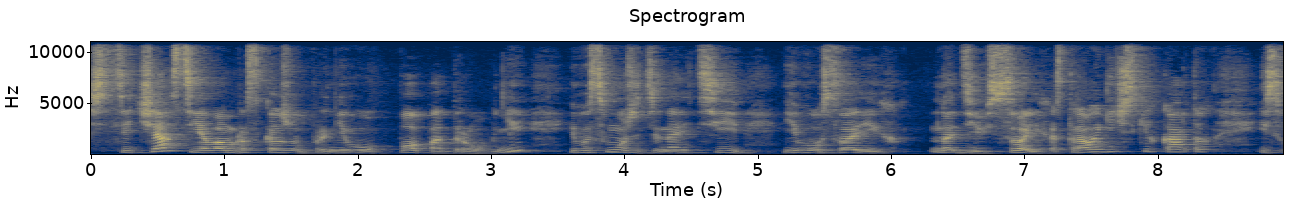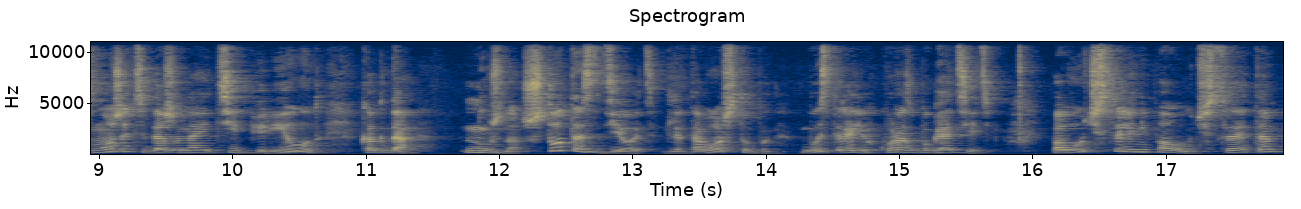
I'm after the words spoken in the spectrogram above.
Сейчас я вам расскажу про него поподробнее, и вы сможете найти его в своих надеюсь, в своих астрологических картах и сможете даже найти период, когда нужно что-то сделать для того, чтобы быстро и легко разбогатеть. Получится или не получится это,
